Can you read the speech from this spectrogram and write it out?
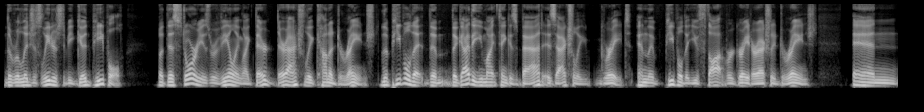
the religious leaders to be good people. But this story is revealing like they're they're actually kind of deranged. The people that the the guy that you might think is bad is actually great, and the people that you thought were great are actually deranged. And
